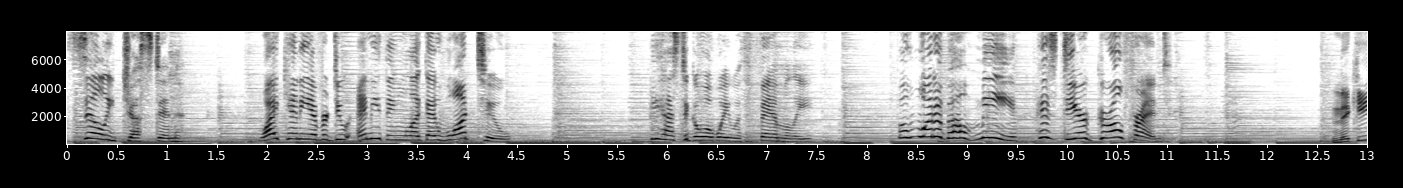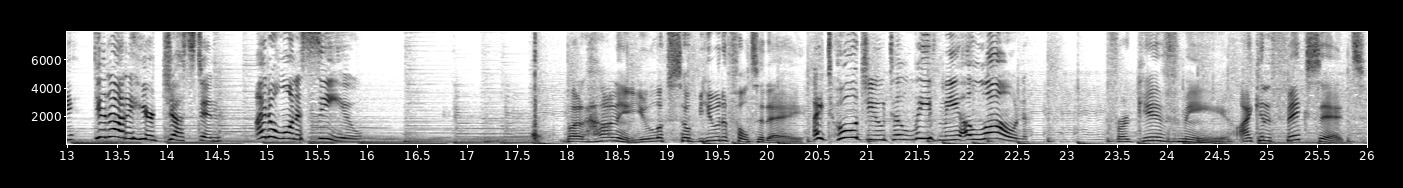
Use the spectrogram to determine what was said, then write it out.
Silly Justin. Why can't he ever do anything like I want to? He has to go away with family. But what about me, his dear girlfriend? Nikki? Get out of here, Justin! I don't want to see you! But honey, you look so beautiful today. I told you to leave me alone! forgive me. I can fix it.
